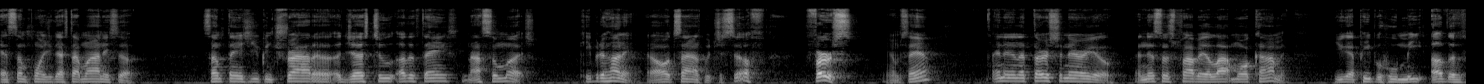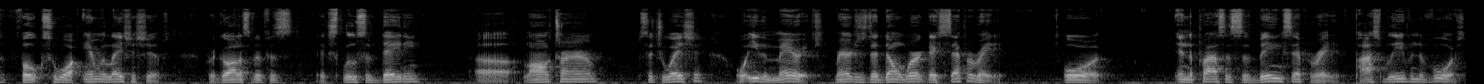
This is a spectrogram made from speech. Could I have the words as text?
At some point, you got to stop lying to yourself. Some things you can try to adjust to, other things, not so much. Keep it a hundred at all times with yourself first. You know what I'm saying? And then the third scenario, and this one's probably a lot more common. You got people who meet other folks who are in relationships, regardless of if it's exclusive dating, uh, long term, situation or even marriage. Marriages that don't work, they separated or in the process of being separated, possibly even divorced.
